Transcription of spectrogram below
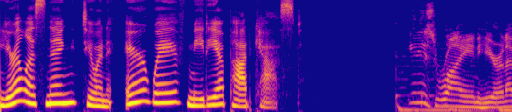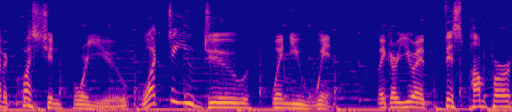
You're listening to an Airwave Media Podcast. It is Ryan here, and I have a question for you. What do you do when you win? Like, are you a fist pumper?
